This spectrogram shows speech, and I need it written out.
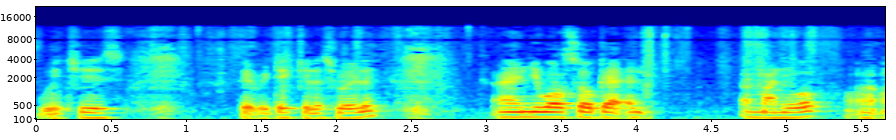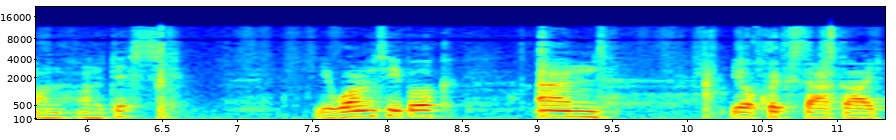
which is a bit ridiculous really. And you also get an, a manual on, on a disc your warranty book and your quick start guide.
